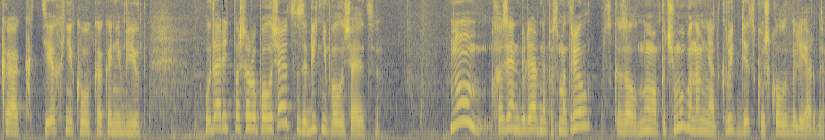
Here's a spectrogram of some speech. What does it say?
как технику, как они бьют. Ударить по шару получается, забить не получается. Ну, хозяин бильярдной посмотрел, сказал, ну, а почему бы нам не открыть детскую школу бильярда?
